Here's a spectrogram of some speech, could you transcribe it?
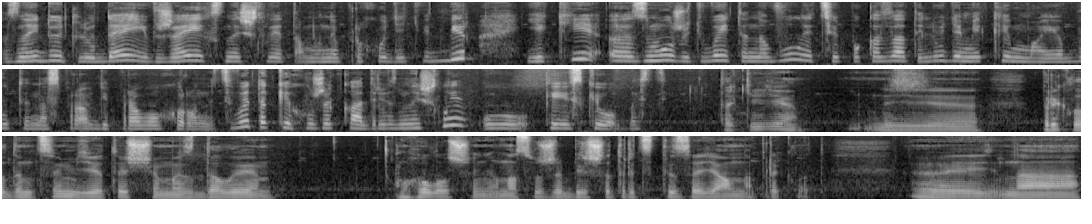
знайдуть людей, і вже їх знайшли. Там вони проходять відбір, які е, зможуть вийти на вулицю і показати людям, яким має бути насправді правоохоронець. Ви таких уже кадрів знайшли у Київській області? Так і є. Е, прикладом цим є те, що ми здали оголошення. У нас вже більше 30 заяв, наприклад, на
